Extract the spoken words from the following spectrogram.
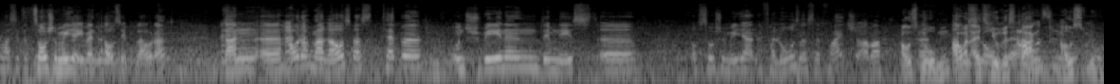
du hast jetzt das Social Media Event ausgeplaudert. Dann äh, hau doch mal raus, was Teppe und Schwänen demnächst äh, auf Social Media na, verlosen ist das falsche, aber Ausloben, Äh, kann man als Jurist werden. sagen. Ausloben. Ausloben.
